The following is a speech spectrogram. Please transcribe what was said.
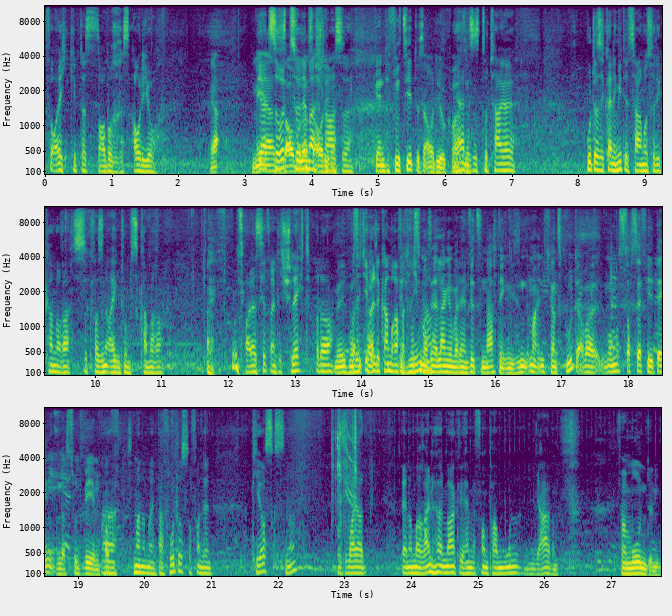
für euch gibt das saubereres Audio. ja, Ja, zurück zur Limmerstraße. Audio. Gentrifiziertes Audio quasi. Ja, das ist total gut, dass ich keine Miete zahlen muss für die Kamera. Das ist quasi eine Eigentumskamera. War das jetzt eigentlich schlecht oder Nee, weil ich die jetzt- alte Kamera Ich muss vertrieben immer sehr lange bei den Witzen nachdenken. Die sind immer eigentlich ganz gut, aber man muss doch sehr viel denken. Das tut weh im Kopf. Ich mache noch mal ein paar Fotos von den Kiosks. Ne? Das war ja, wer noch mal reinhören mag, wir haben ja vor ein paar Monaten, Jahren Von Monden.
